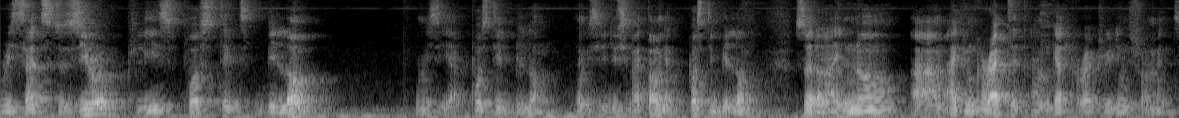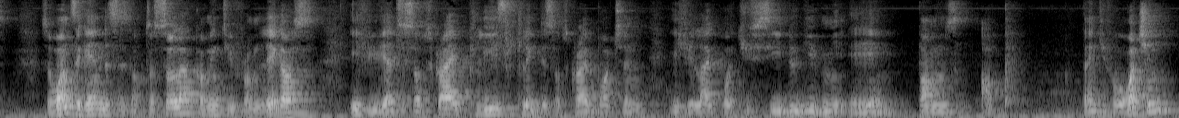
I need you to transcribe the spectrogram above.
resets to zero. Please post it below. Let me see, yeah, post it below. Let me see, do you see my thumb? Yeah, post it below so that I know um, I can correct it and get correct readings from it. So once again, this is Dr. Solar coming to you from Lagos. If you've yet to subscribe, please click the subscribe button. If you like what you see, do give me a thumbs up. Thank you for watching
